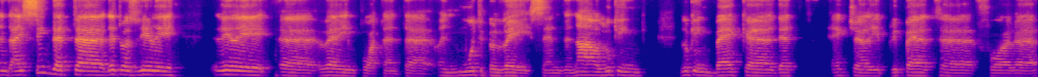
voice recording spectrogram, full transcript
and I think that that was really really very important in multiple ways. And now looking, looking back, uh, that actually prepared uh, for, uh,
